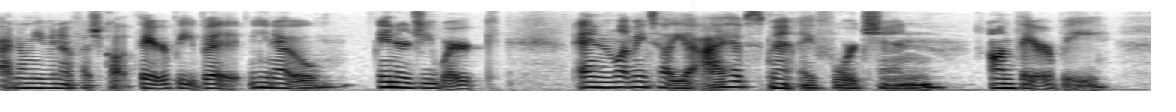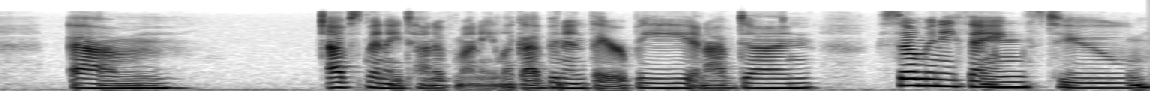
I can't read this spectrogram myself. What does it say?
i don't even know if i should call it therapy but you know energy work and let me tell you i have spent a fortune on therapy. Um i've spent a ton of money. Like i've been in therapy and i've done so many things to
